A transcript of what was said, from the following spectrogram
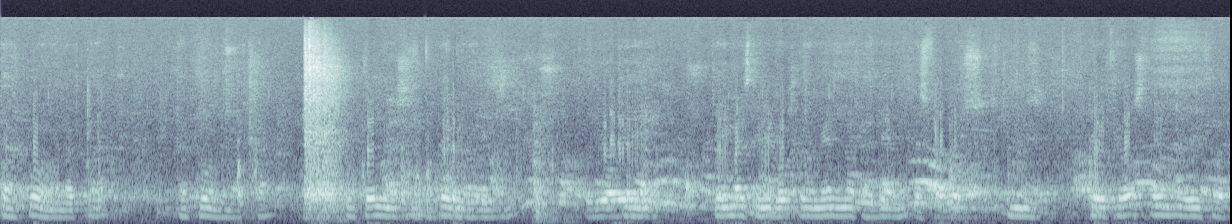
τα ακούμε αυτά, τα ακούμε αυτά, ο κόσμος δεν γνωρίζει και είμαστε υποχρεωμένοι να τα λέμε. Ασφαλώς. Ναι. Και ο Θεός θα είναι βοηθός.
